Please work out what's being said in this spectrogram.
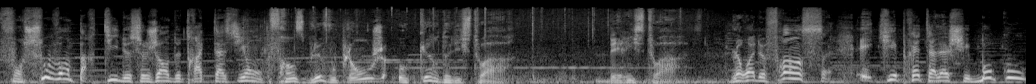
font souvent partie de ce genre de tractation. France Bleu vous plonge au cœur de l'histoire. Berry-Histoire. Le roi de France, et qui est prêt à lâcher beaucoup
